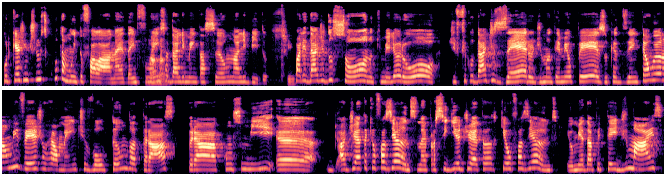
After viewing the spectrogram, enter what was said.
porque a gente não escuta muito falar, né, da influência uhum. da alimentação na libido. Sim. Qualidade do sono que melhorou, dificuldade zero de manter meu peso, quer dizer, então eu não me vejo realmente voltando atrás para consumir é, a dieta que eu fazia antes, né? Para seguir a dieta que eu fazia antes. Eu me adaptei demais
